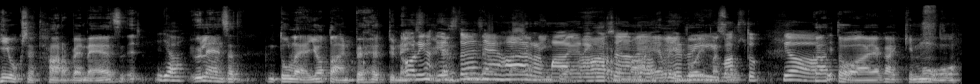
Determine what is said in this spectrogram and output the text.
hiukset harvenee. Joo. Yleensä tulee jotain pöhöttyneisyyden On ihan- ja sitten on se harmaa ja niinku harmaa, sellainen elinvoimaisuus riivattu. Joo. katoaa ja kaikki muu.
